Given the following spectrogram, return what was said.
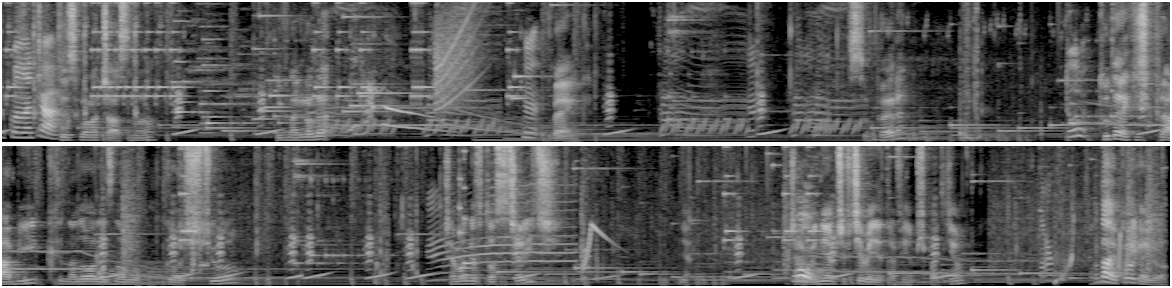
Tylko na czas. Chyba na czas, no. I w nagrodę. Hmm. Bang. Super. Tu. Tutaj jakiś krabik, na dole znowu gościu. Czy ja mogę w to strzelić? Nie. Bo nie wiem czy w ciebie nie trafiłem przypadkiem. No daj, połykaj go.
